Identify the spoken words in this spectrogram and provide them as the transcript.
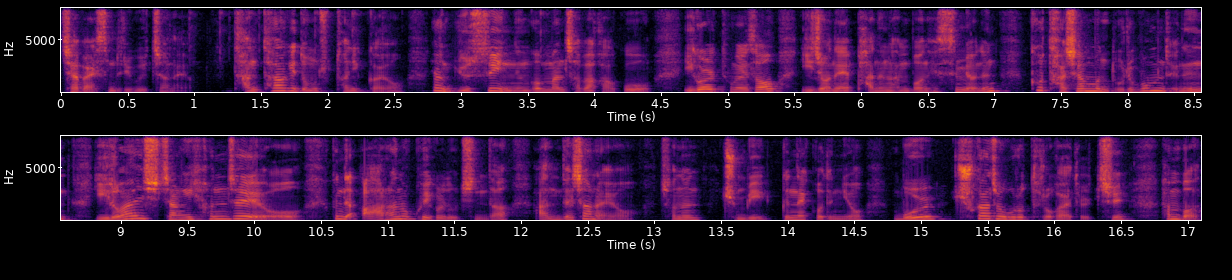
제가 말씀드리고 있잖아요 단타하기 너무 좋다니까요. 그냥 뉴스에 있는 것만 잡아가고 이걸 통해서 이전에 반응 한번 했으면은 그거 다시 한번 노려보면 되는 이러한 시장이 현재예요. 근데 알아놓고 이걸 놓친다? 안 되잖아요. 저는 준비 끝냈거든요. 뭘 추가적으로 들어가야 될지 한번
